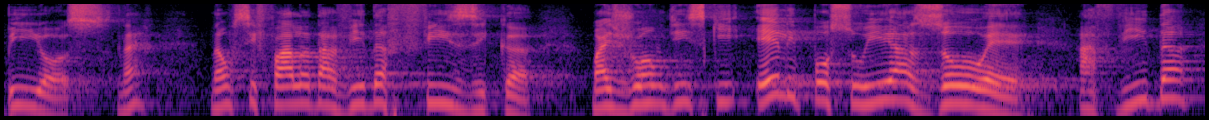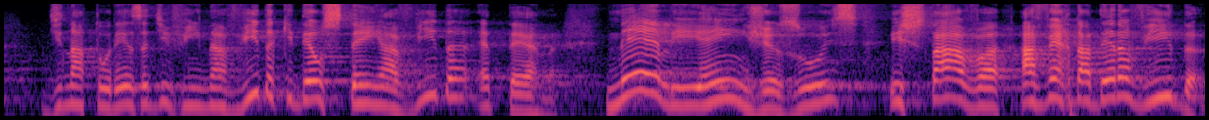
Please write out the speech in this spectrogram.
bios, né? Não se fala da vida física, mas João diz que ele possuía a zoe, a vida de natureza divina, a vida que Deus tem, a vida eterna. Nele, em Jesus, estava a verdadeira vida,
